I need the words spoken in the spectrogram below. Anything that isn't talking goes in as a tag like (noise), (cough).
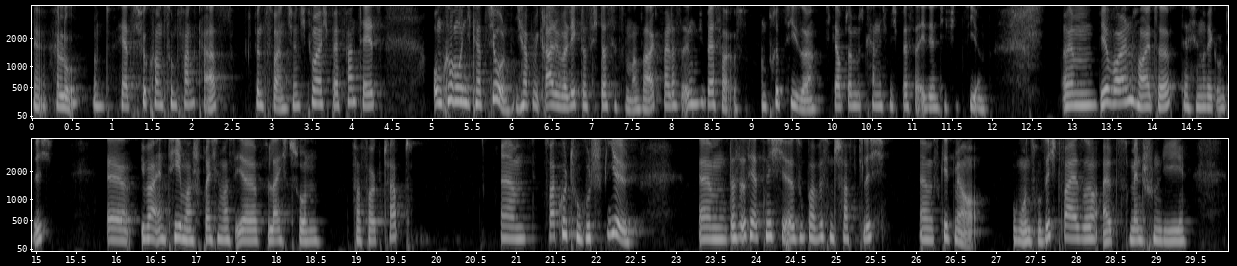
Ja, hallo und herzlich willkommen zum Funcast. Ich bin Swantje und ich kümmere mich bei Funtails um Kommunikation. Ich habe mir gerade überlegt, dass ich das jetzt mal sage, weil das irgendwie besser ist und präziser. Ich glaube, damit kann ich mich besser identifizieren. Ähm, wir wollen heute, der Henrik und ich, äh, über ein Thema sprechen, was ihr vielleicht schon verfolgt habt. Ähm, zwar Kulturgut Spiel. Ähm, das ist jetzt nicht äh, super wissenschaftlich. Ähm, es geht mir um unsere Sichtweise als Menschen, die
